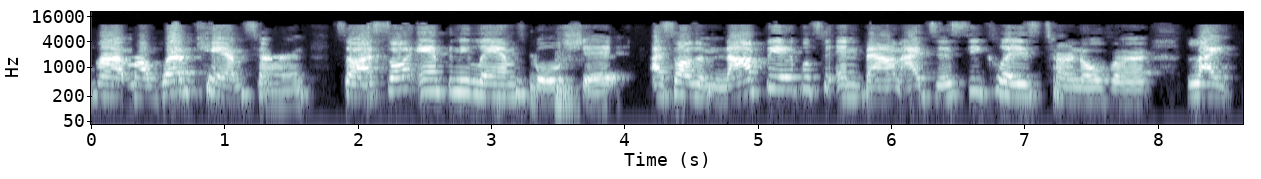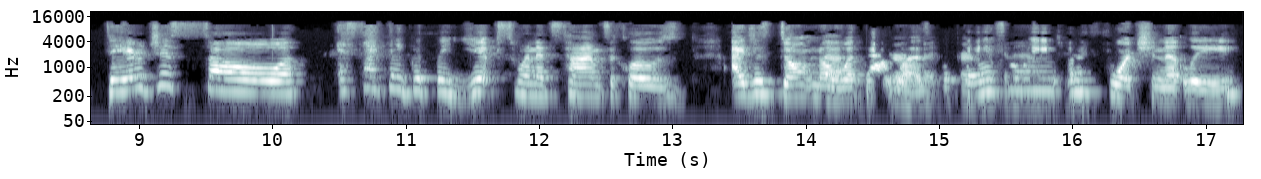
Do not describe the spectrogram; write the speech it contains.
my my webcam turn. So I saw Anthony Lamb's bullshit. I saw them not be able to inbound. I did see Klay's turnover. Like they're just so it's like they get the yips when it's time to close. I just don't know That's what that perfect, was. But thankfully, unfortunately,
